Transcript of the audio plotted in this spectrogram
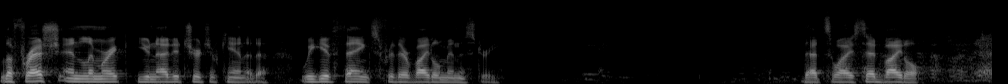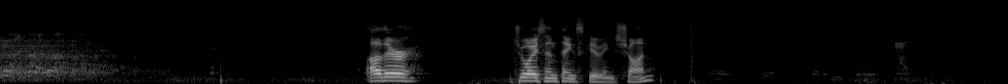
Canada. La Fresh and Limerick United Church of Canada. We give thanks for their vital ministry. That's why I said vital. Other joys and thanksgivings. Sean? First, I just want to be very thankful uh,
